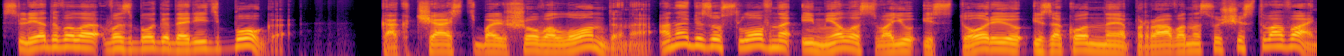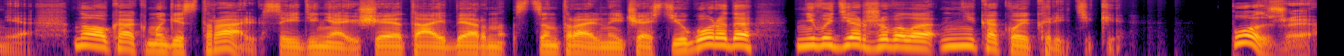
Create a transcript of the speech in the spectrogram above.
следовало возблагодарить Бога. Как часть Большого Лондона, она, безусловно, имела свою историю и законное право на существование, но как магистраль, соединяющая Тайберн с центральной частью города, не выдерживала никакой критики. Позже,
